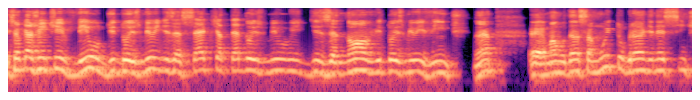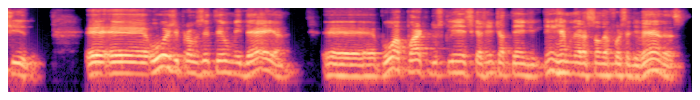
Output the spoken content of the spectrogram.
Isso é o que a gente viu de 2017 até 2019, 2020. Né? É uma mudança muito grande nesse sentido. É, é, hoje, para você ter uma ideia, é, boa parte dos clientes que a gente atende em remuneração da força de vendas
